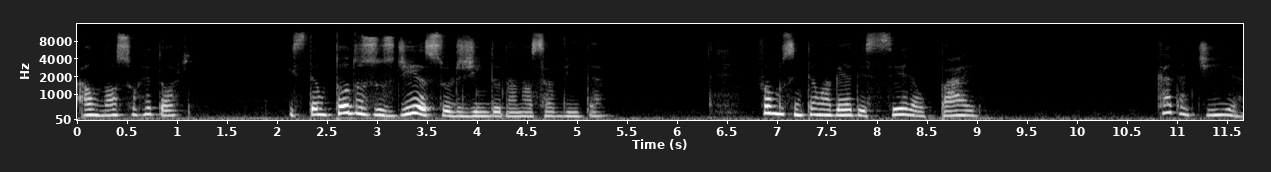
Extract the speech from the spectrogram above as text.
ao nosso redor, estão todos os dias surgindo na nossa vida. Vamos então agradecer ao Pai cada dia,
